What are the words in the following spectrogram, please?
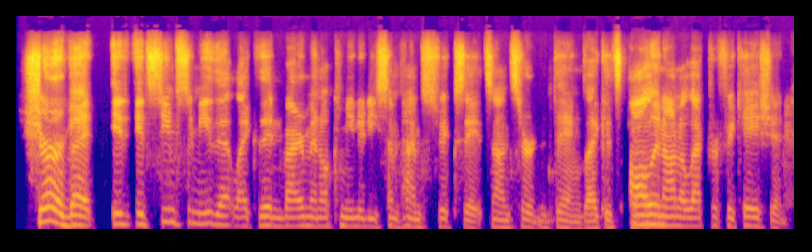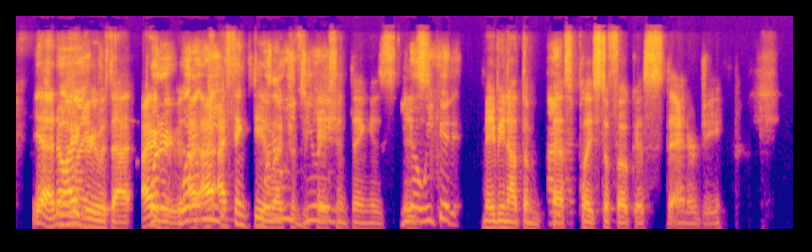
sure but it, it seems to me that like the environmental community sometimes fixates on certain things like it's all mm-hmm. in on electrification yeah no But, i like, agree with that i what are- agree with I, I think the what are we electrification thing is, you know is we could maybe not the I- best place to focus the energy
